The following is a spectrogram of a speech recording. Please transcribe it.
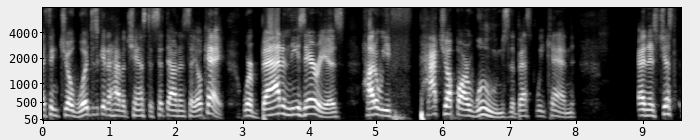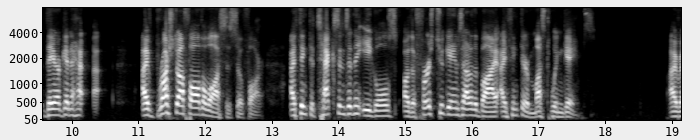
I think Joe Woods is going to have a chance to sit down and say, okay, we're bad in these areas. How do we f- patch up our wounds the best we can? And it's just, they are going to have, I've brushed off all the losses so far. I think the Texans and the Eagles are the first two games out of the bye. I think they're must win games. I,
